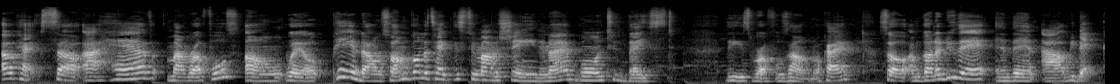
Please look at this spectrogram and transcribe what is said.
Okay, so I have my ruffles on, well, pinned on. So I'm going to take this to my machine and I am going to baste these ruffles on, okay? So I'm going to do that and then I'll be back.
